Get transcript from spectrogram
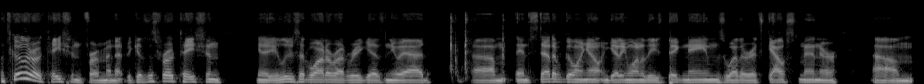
Let's go to the rotation for a minute because this rotation, you know, you lose Eduardo Rodriguez and you add, um, instead of going out and getting one of these big names, whether it's Gausman or um,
